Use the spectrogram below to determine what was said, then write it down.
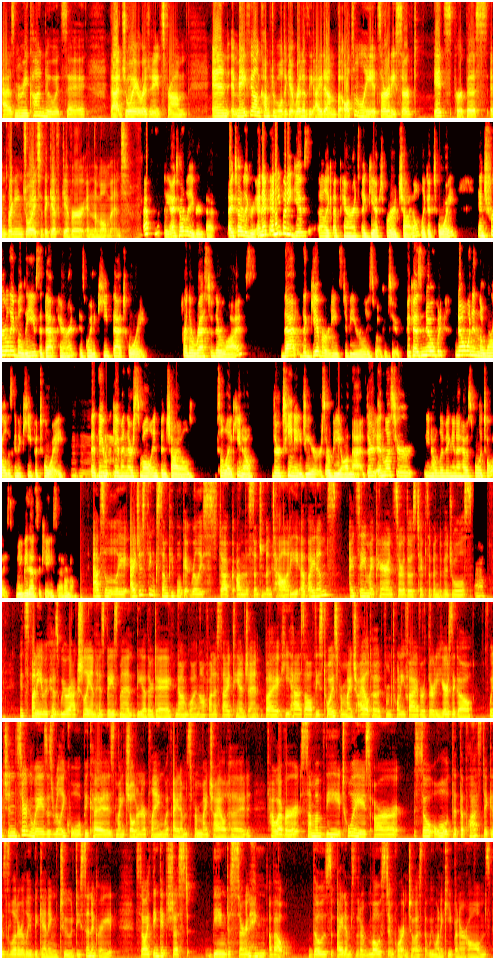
as Marie Kondo would say, that joy originates from. And it may feel uncomfortable to get rid of the item, but ultimately it's already served its purpose in bringing joy to the gift giver in the moment. Absolutely. I totally agree with that. I totally agree. And if anybody gives uh, like a parent a gift for a child, like a toy, and truly believes that that parent is going to keep that toy for the rest of their lives, that the giver needs to be really spoken to because nobody, no one in the world is going to keep a toy mm-hmm. that they were given their small infant child to like, you know, their teenage years or beyond that. There, unless you're you know, living in a house full of toys. Maybe that's the case. I don't know. Absolutely. I just think some people get really stuck on the sentimentality of items. I'd say my parents are those types of individuals. Wow. It's funny because we were actually in his basement the other day. Now I'm going off on a side tangent, but he has all of these toys from my childhood from 25 or 30 years ago, which in certain ways is really cool because my children are playing with items from my childhood. However, some of the toys are so old that the plastic is literally beginning to disintegrate. So I think it's just being discerning about those items that are most important to us that we want to keep in our homes.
